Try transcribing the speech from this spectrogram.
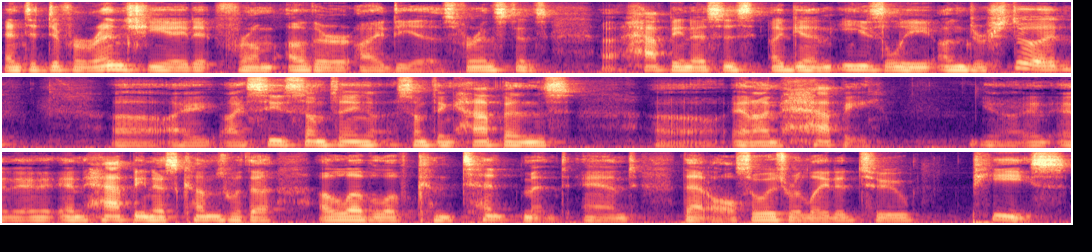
and to differentiate it from other ideas. For instance, uh, happiness is again easily understood. Uh, I, I see something, something happens, uh, and I'm happy you know, and, and, and happiness comes with a, a level of contentment, and that also is related to peace.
